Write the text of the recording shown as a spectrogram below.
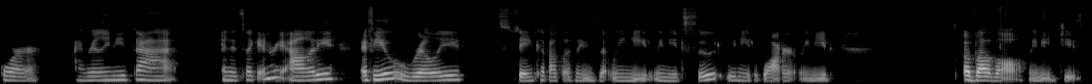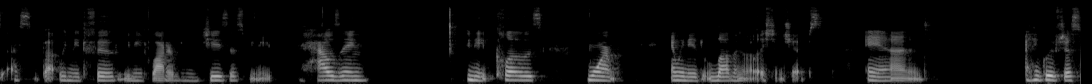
Or I really need that. And it's like in reality, if you really think about the things that we need, we need food, we need water, we need above all, we need Jesus. But we need food, we need water, we need Jesus, we need housing, we need clothes, warmth, and we need love and relationships. And I think we've just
